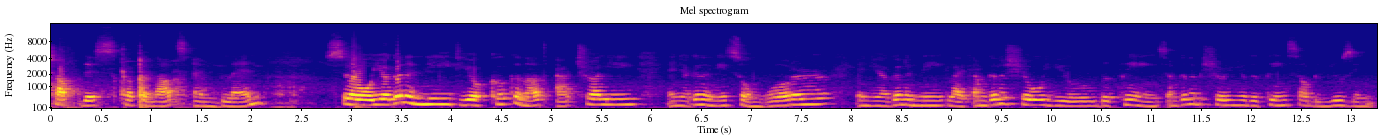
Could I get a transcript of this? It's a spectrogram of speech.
chop this coconuts and blend. So you're gonna need your coconut actually and you're gonna need some water and you're gonna need like I'm gonna show you the things. I'm gonna be showing you the things I'll be using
